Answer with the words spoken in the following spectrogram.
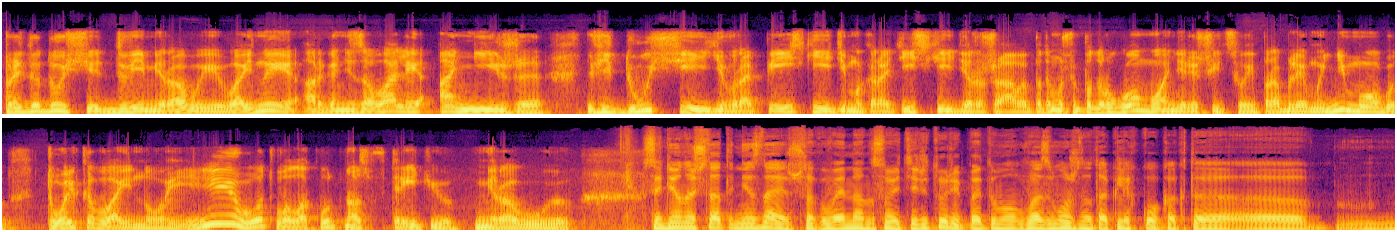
Предыдущие две мировые войны организовали они же, ведущие европейские демократические державы. Потому что по-другому они решить свои проблемы не могут, только войной. И вот волокут нас в Третью мировую. Соединенные Штаты не знают, что такое война на своей территории, поэтому, возможно, так легко как-то э,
